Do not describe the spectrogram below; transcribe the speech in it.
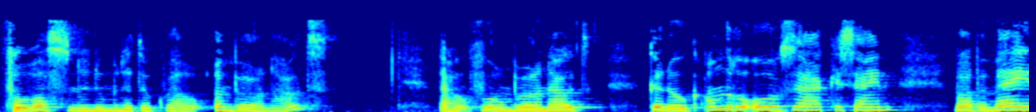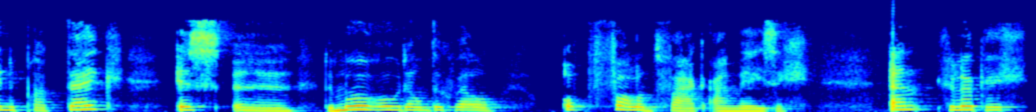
Volwassenen noemen het ook wel een burn-out. Nou, voor een burn-out kunnen ook andere oorzaken zijn, maar bij mij in de praktijk is uh, de moro dan toch wel opvallend vaak aanwezig. En gelukkig,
